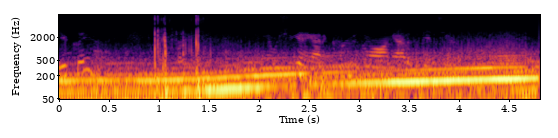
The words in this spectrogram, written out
You're clear. Yeah, we're just gonna kind of cruise along out of the pits here.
